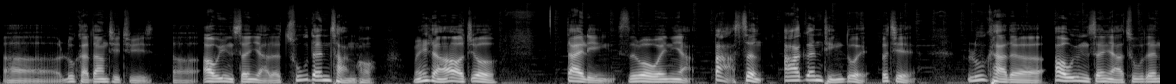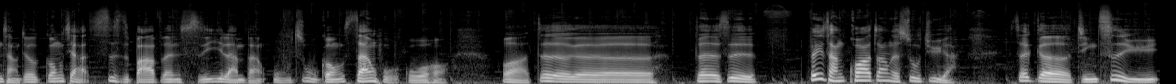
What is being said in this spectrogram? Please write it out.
呃卢卡当奇奇呃奥运生涯的初登场哈，没想到就带领斯洛维尼亚大胜阿根廷队，而且卢卡的奥运生涯初登场就攻下四十八分、十一篮板、五助攻、三火锅，哈，哇，这个真的是非常夸张的数据啊！这个仅次于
